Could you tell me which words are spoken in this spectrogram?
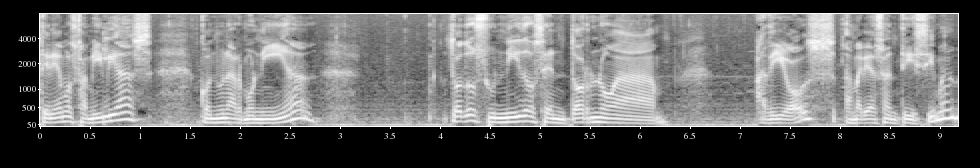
teníamos familias con una armonía, todos unidos en torno a, a Dios, a María Santísima.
